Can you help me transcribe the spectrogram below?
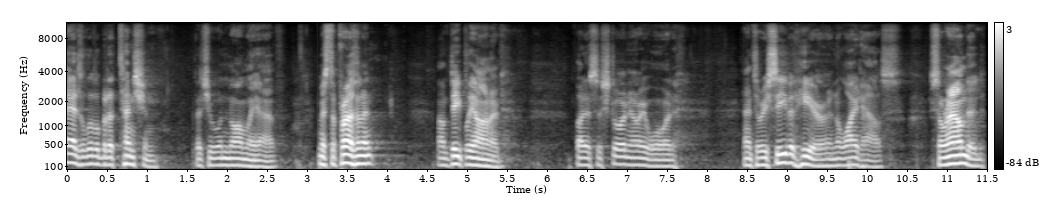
adds a little bit of tension that you wouldn't normally have. Mr. President, I'm deeply honored by this extraordinary award and to receive it here in the White House, surrounded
